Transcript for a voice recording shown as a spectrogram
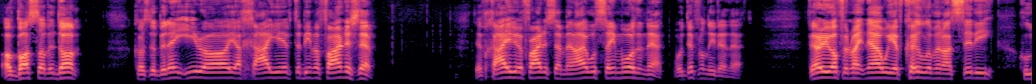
of Basavadam. Because the Bnei Ira Yachayiv to be mafarnish them. They've chayiv mafarnish them, and I will say more than that, or differently than that. Very often right now we have Koilim in our city who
